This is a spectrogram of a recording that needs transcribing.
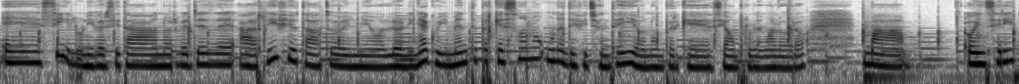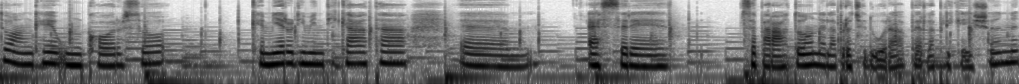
E sì, l'università norvegese ha rifiutato il mio learning agreement perché sono una deficiente io, non perché sia un problema loro, ma ho inserito anche un corso che mi ero dimenticata eh, essere separato nella procedura per l'application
